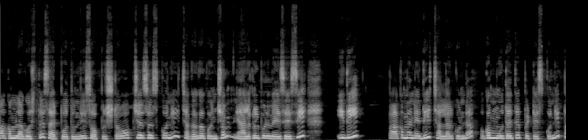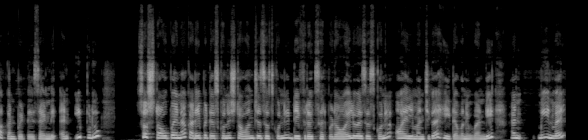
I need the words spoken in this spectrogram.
పాకంలాగా వస్తే సరిపోతుంది. సో అప్పుడు స్టవ్ ఆఫ్ చేసేసుకొని చక్కగా కొంచెం యాలకుల పొడి వేసేసి ఇది పాకం అనేది చల్లరకుండా ఒక మూత అయితే పెట్టేసుకొని పక్కన పెట్టేసేయండి. అండ్ ఇప్పుడు సో స్టవ్ పైన కడాయి పెట్టేసుకొని స్టవ్ ఆన్ చేసేసుకొని డీప్ ఫ్రైకి సరిపడే ఆయిల్ వేసేసుకొని ఆయిల్ మంచిగా హీట్ అవ్వనివ్వండి. అండ్ మీన్ వైల్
